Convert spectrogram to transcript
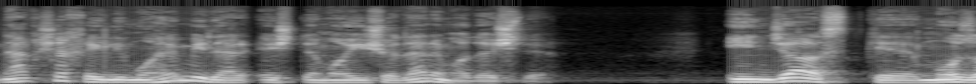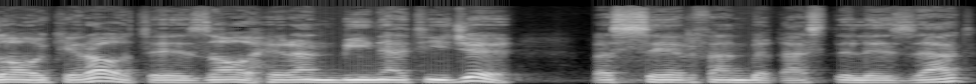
نقش خیلی مهمی در اجتماعی شدن ما داشته. اینجاست که مذاکرات ظاهرا بینتیجه و صرفا به قصد لذت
